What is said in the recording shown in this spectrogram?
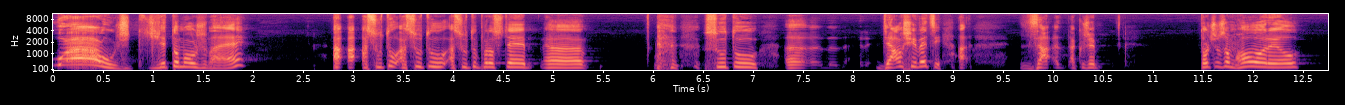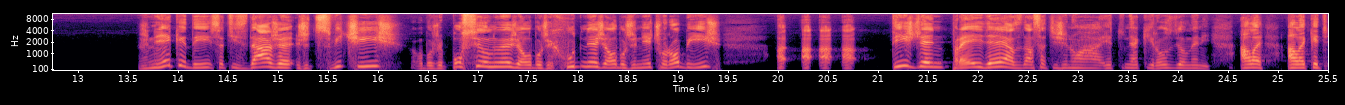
wow, je to možné? A, a, a, sú, tu, a, sú, tu, a sú tu proste uh, sú tu uh, ďalšie veci. A za, akože to, čo som hovoril, že niekedy sa ti zdá, že, že cvičíš, alebo že posilňuješ, alebo že chudneš, alebo že niečo robíš a, a, a, a týždeň prejde a zdá sa ti, že no a je tu nejaký rozdiel, není. Ale, ale keď,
